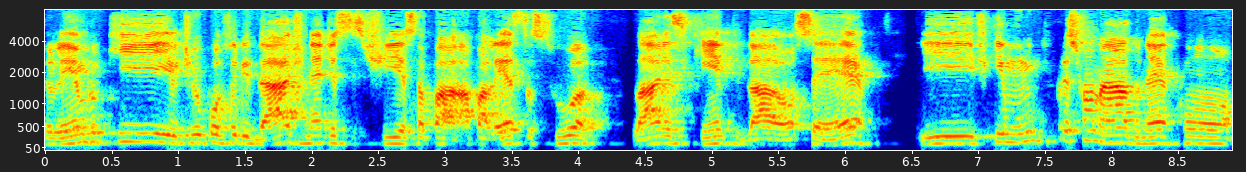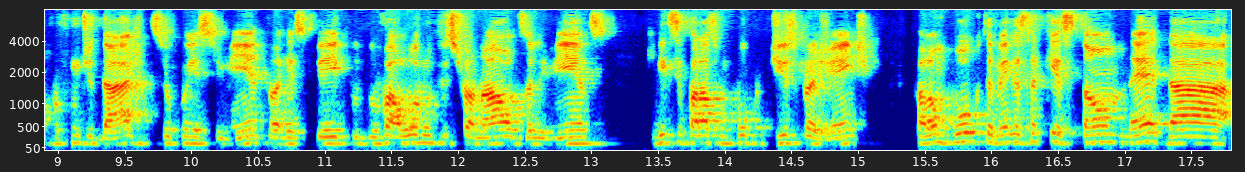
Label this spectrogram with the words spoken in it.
Eu lembro que eu tive a oportunidade né, de assistir essa a palestra sua lá nesse camp da OCE e fiquei muito impressionado né, com a profundidade do seu conhecimento a respeito do valor nutricional dos alimentos. Queria que você falasse um pouco disso para a gente, falar um pouco também dessa questão né, da,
